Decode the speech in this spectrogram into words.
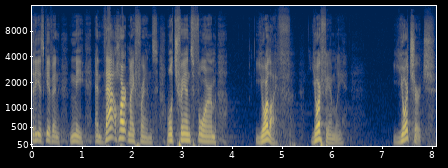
that he has given me. And that heart, my friends, will transform your life, your family, your church,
